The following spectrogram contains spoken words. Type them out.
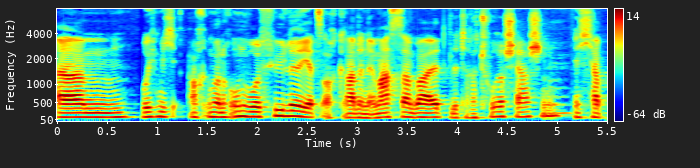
ähm, wo ich mich auch immer noch unwohl fühle, jetzt auch gerade in der Masterarbeit, Literaturrecherchen. Mhm. Ich habe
